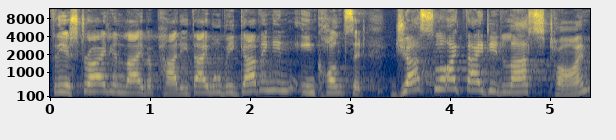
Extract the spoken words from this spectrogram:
for the Australian Labor Party, they will be governing in concert, just like they did last time,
